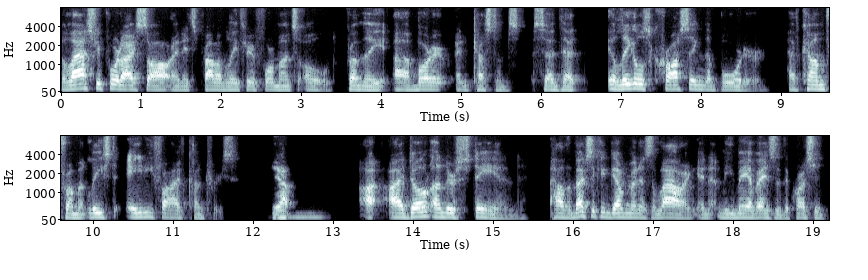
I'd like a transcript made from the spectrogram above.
The last report I saw, and it's probably three or four months old, from the uh, Border and Customs said that illegals crossing the border have come from at least 85 countries. Yeah. I, I don't understand how the Mexican government is allowing, and you may have answered the question,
